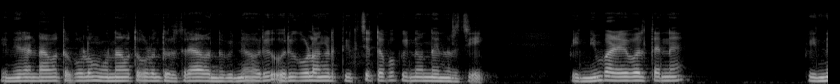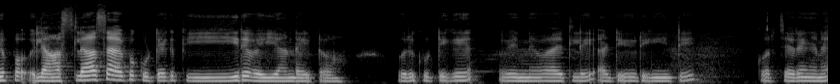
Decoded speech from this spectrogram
പിന്നെ രണ്ടാമത്തെ ഗോളും മൂന്നാമത്തെ ഗോളും തുരുത്തരാ വന്നു. പിന്നെ ഒരു ഒരു ഗോൾ അങ്ങോട്ട് തിരിച്ചിട്ടപ്പോൾ പിന്നെ ഒന്ന് എനർജിയായി പിന്നെയും പഴയ പോലെ തന്നെ. പിന്നെ ഇപ്പോൾ ലാസ്റ്റ് ലാസ്റ്റ് ആയപ്പോൾ കുട്ടികൾക്ക് തീരെ വയ്യാണ്ടായിട്ടോ. ഒരു കുട്ടിക്ക് പിന്നെ വയറ്റിൽ അടി കുടുങ്ങിയിട്ട് കുറച്ച് നേരം ഇങ്ങനെ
